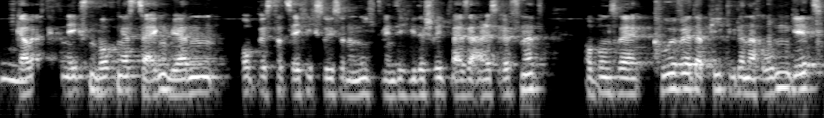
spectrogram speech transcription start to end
Ich glaube, dass die nächsten Wochen erst zeigen werden, ob es tatsächlich so ist oder nicht, wenn sich wieder schrittweise alles öffnet, ob unsere Kurve, der Peak wieder nach oben geht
